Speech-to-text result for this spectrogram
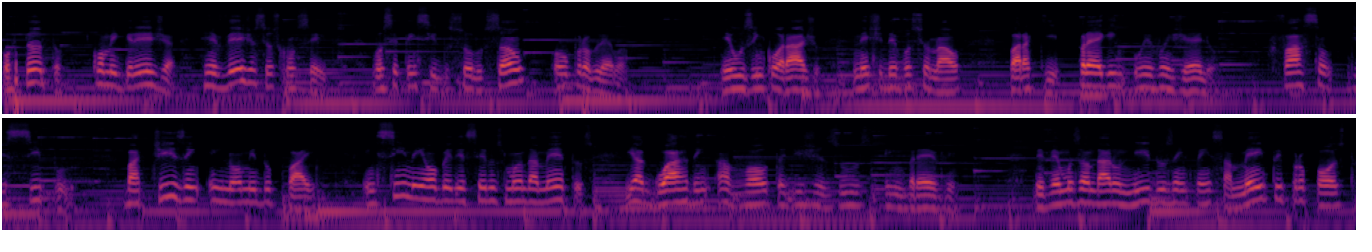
Portanto, como igreja, reveja seus conceitos. Você tem sido solução ou problema? Eu os encorajo neste devocional para que preguem o Evangelho, façam discípulos, batizem em nome do Pai, ensinem a obedecer os mandamentos e aguardem a volta de Jesus em breve. Devemos andar unidos em pensamento e propósito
